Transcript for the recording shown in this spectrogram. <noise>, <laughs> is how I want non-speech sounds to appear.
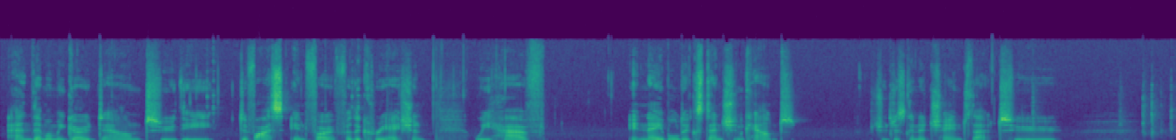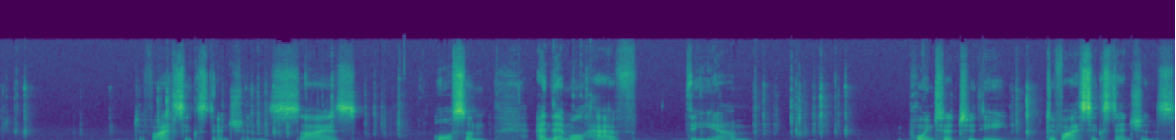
and then when we go down to the device info for the creation, we have enabled extension count, which we're just going to change that to device extension size. Awesome. And then we'll have the um, pointer to the device extensions.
